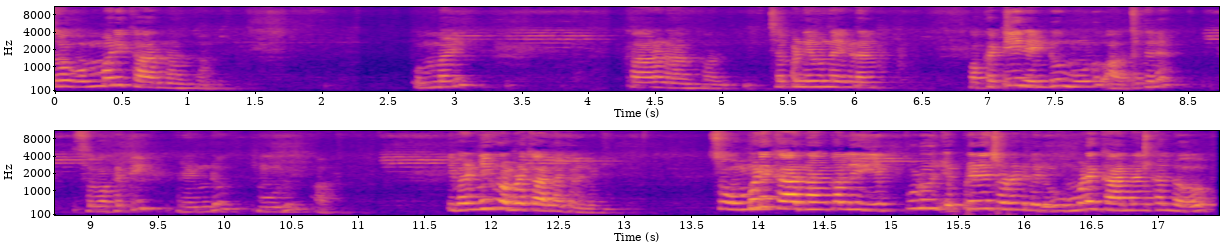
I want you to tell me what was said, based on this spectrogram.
సో ఉమ్మడి కారణాంకాలు. ఉమ్మడి కారణాంకాలు. చెప్పండి ఏమున్నాయి ఇక్కడ? ఒకటి రెండు మూడు ఆరు. అంతేనా? సో ఒకటి రెండు మూడు ఆరు. ఇవన్నీ కూడా ఉమ్మడి కారణాంకాలు అండి. సో ఉమ్మడి కారణాంకాలు ఎప్పుడు ఎప్పుడైనా చూడండి మీరు ఉమ్మడి కారణాంకాల్లో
